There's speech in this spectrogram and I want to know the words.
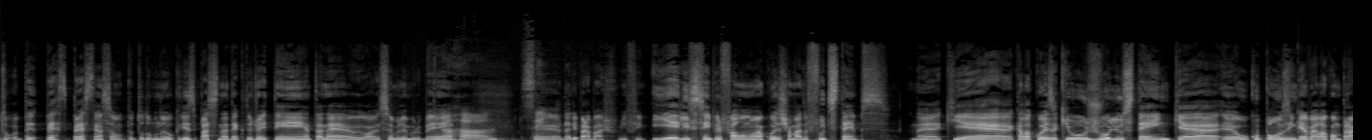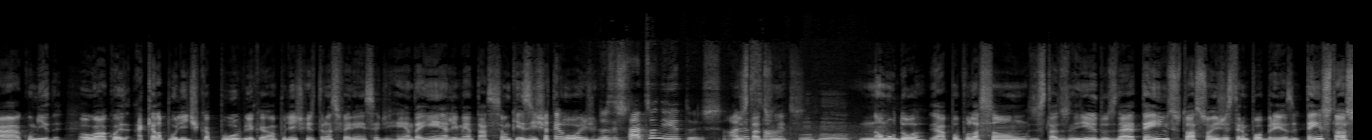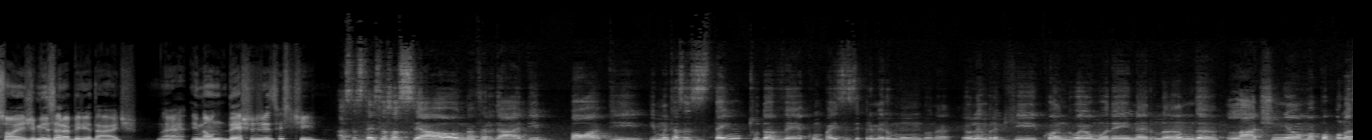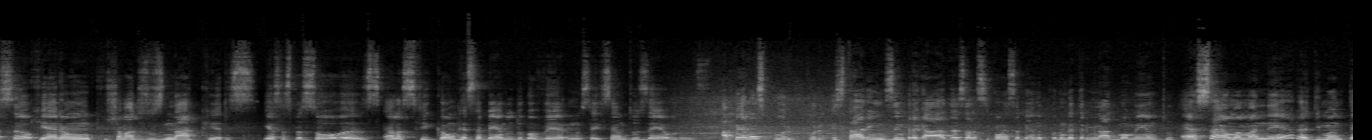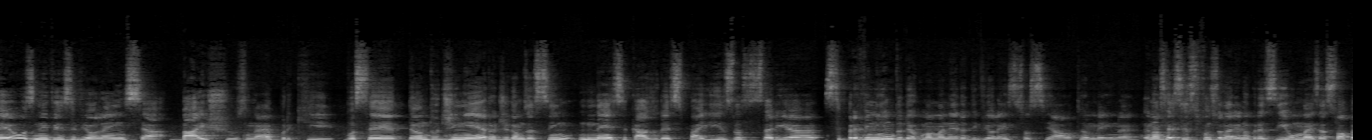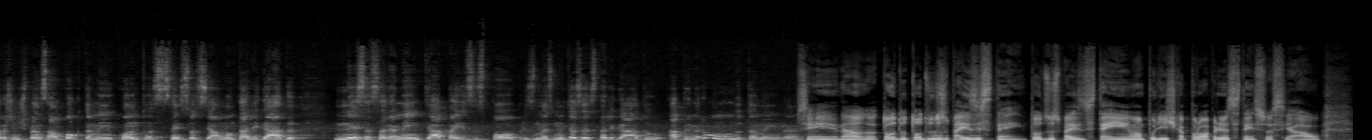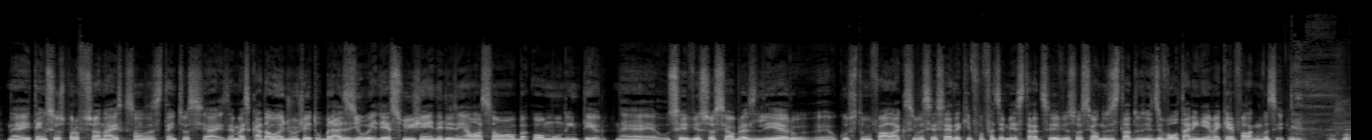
presta atenção, Todo Mundo é o Cris passa na década de 80, né? Se eu me lembro bem. Aham, uh -huh. sim. É, dali para baixo, enfim. E eles sempre falam uma coisa chamada food stamps né? Que é aquela coisa que o Július tem, que é, é, o cupomzinho que ele vai lá comprar comida. Alguma coisa. Aquela política pública é uma política de transferência de renda em alimentação que existe até hoje. Nos Estados Unidos. Olha Nos Estados só. Unidos. Uhum. Não mudou. A população dos Estados Unidos, né, tem situações de extrema pobreza, tem situações de miserabilidade, né? E não deixa de existir. Assistência social, na verdade, pode e muitas vezes tem tudo a ver com países de primeiro mundo, né? Eu lembro que quando eu morei na Irlanda, lá tinha uma população que eram chamados os knackers. E essas pessoas, elas ficam recebendo do governo 600 euros apenas por, por estarem desempregadas, elas ficam recebendo por um determinado momento. Essa é uma maneira de manter os níveis de violência baixos, né? Porque você dando dinheiro, digamos assim, nesse caso desse país, você estaria se prevenindo de alguma maneira de violência social também, né? Eu não sei se isso funcionaria no Brasil, mas é só pra gente pensar um pouco também o quanto a assistência social não tá ligada necessariamente a países pobres, mas muitas vezes está ligado a primeiro mundo também, né? Sim, não, todo, todos os países têm. Todos os países têm uma política própria de assistência social, né? E tem os seus profissionais que são os assistentes sociais, né? Mas cada um é de um jeito. O Brasil, ele é sui generis em relação ao, ao mundo inteiro, né? O serviço social brasileiro, é, eu costumo falar que se você sair daqui e for fazer mestrado de serviço social nos Estados Unidos e voltar, ninguém vai querer falar com você.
